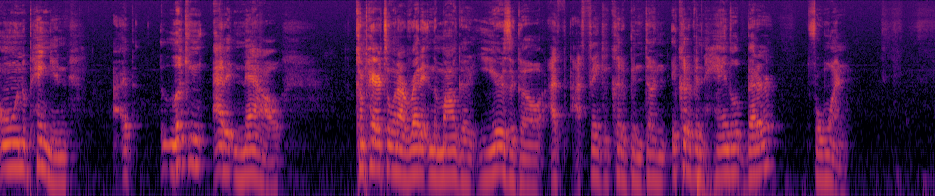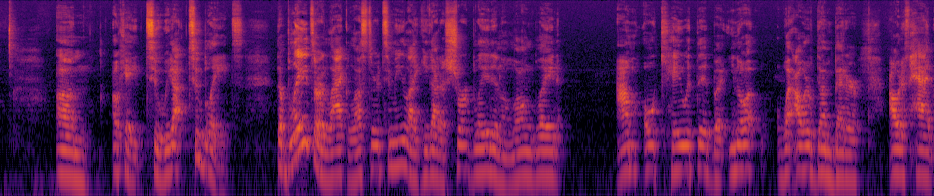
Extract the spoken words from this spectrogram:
own opinion, looking at it now, compared to when I read it in the manga years ago, I I think it could have been done. It could have been handled better, for one. Um, okay, two. We got two blades. The blades are lackluster to me. Like you got a short blade and a long blade. I'm okay with it, but you know what? What I would have done better, I would have had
